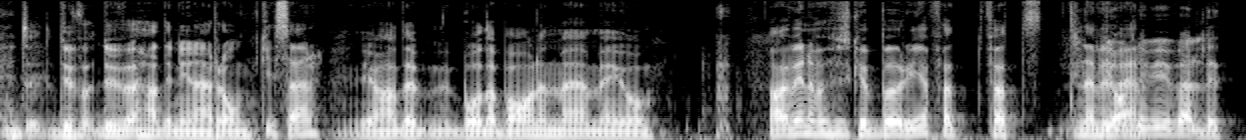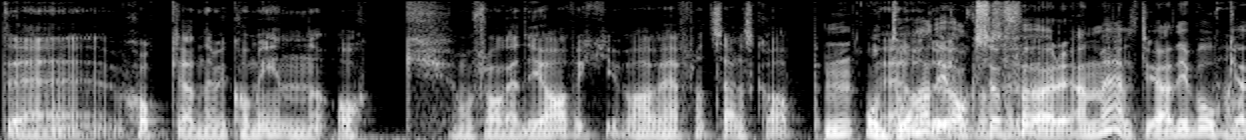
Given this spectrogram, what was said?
du, du, du hade dina ronkisar. Jag hade båda barnen med mig och ja, jag vet inte hur ska börja för att, för att när vi Jag väl... blev ju väldigt eh, chockad när vi kom in och hon frågade, ja, vad har vi här för något sällskap? Mm, och då Eh, och hade jag också föranmält. Jag hade ju bokat, Ja.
